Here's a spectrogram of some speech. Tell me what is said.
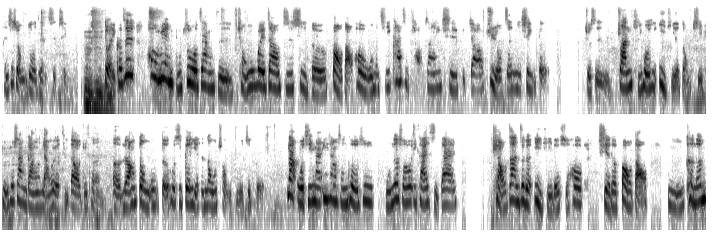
很谢谢我们做的这件事情。嗯嗯，对。可是后面不做这样子宠物卫教知识的报道后，我们其实开始挑战一些比较具有争议性的就是专题或者是议题的东西，比如说像刚刚两位有提到，就可能呃流浪动物的，或是跟野生动物重复这个。那我其实蛮印象深刻的是，我那时候一开始在挑战这个议题的时候写的报道，嗯，可能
